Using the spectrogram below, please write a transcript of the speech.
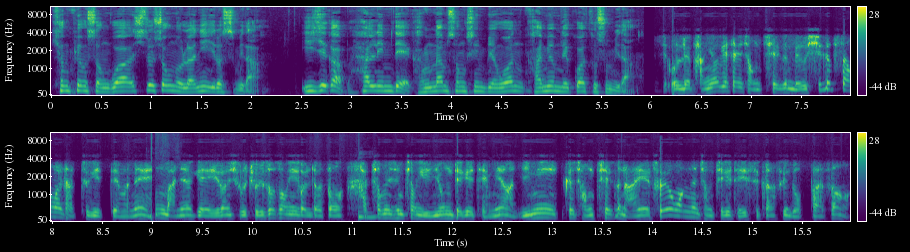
형평성과 실효성 논란이 일었습니다. 이재갑 한림대 강남성심병원 감염내과 교수입니다. 원래 방역에서의 정책은 매우 시급성을 다투기 때문에 만약에 이런 식으로 줄소송이 걸려서 가처분 신청이 인용되게 되면 이미 그 정책은 아예 소용없는 정책이 돼 있을 가능성이 높아서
